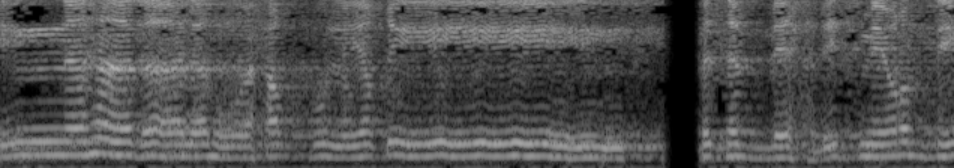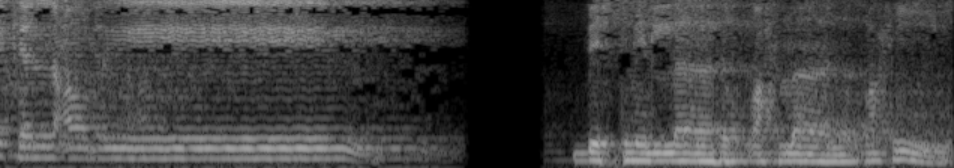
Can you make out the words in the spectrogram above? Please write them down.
إن هذا له حق اليقين فسبح باسم ربك العظيم. بسم الله الرحمن الرحيم.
